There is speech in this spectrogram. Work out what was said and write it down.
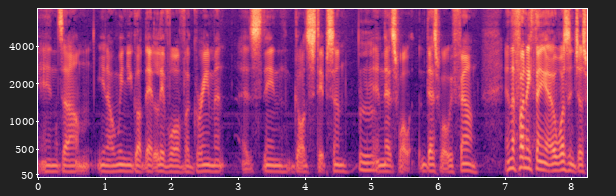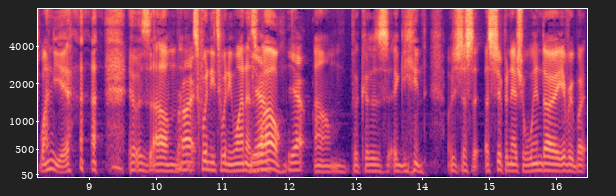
And um, you know, when you got that level of agreement, it's then God steps in, Mm. and that's what that's what we found. And the funny thing, it wasn't just one year; it was um, Right. 2021 as Yeah, well yeah. um, because again, it was just a, a supernatural window. Everybody,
